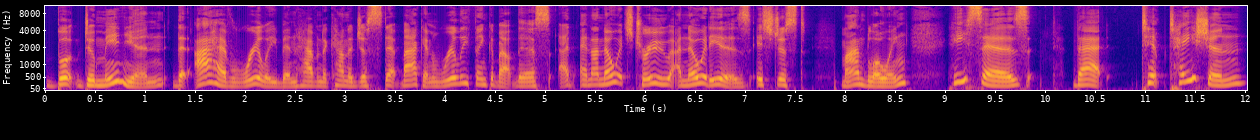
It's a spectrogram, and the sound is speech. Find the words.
book Dominion that I have really been having to kind of just step back and really think about this. And I know it's true. I know it is. It's just mind blowing. He says that temptation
